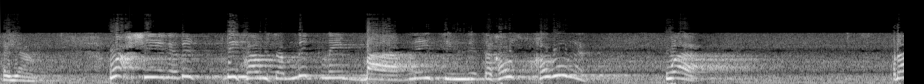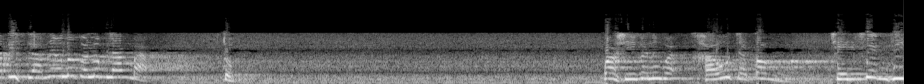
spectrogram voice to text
พยายาม วัคชีเนี่ยด้วยด้วยความสำนึกในบาปในสิ่งเนี่ยแต่เขาเขารู้ไงว่ารับอิสลามแล้วเราก็ลบล้างบาปจบว่าชีก็นึกว่า เขาจะต้องเช็ดเช่นที่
